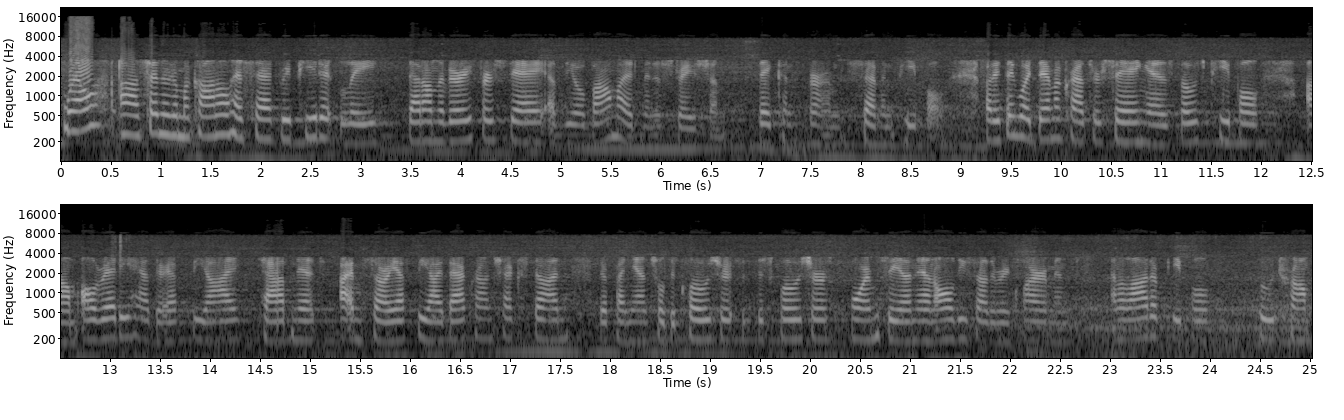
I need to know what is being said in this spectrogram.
Well, uh, Senator McConnell has said repeatedly that on the very first day of the Obama administration, they confirmed seven people. But I think what Democrats are saying is those people um, already had their FBI cabinet, I'm sorry, FBI background checks done, their financial disclosure, disclosure forms in, and all these other requirements. And a lot of people who Trump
